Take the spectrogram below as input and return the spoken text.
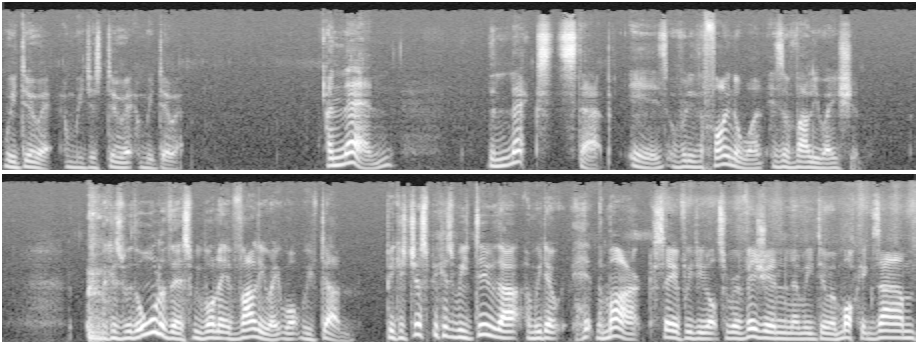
we do it and we just do it and we do it. And then the next step is, or really the final one, is evaluation. because with all of this, we want to evaluate what we've done. Because just because we do that and we don't hit the mark, say if we do lots of revision and then we do a mock exam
